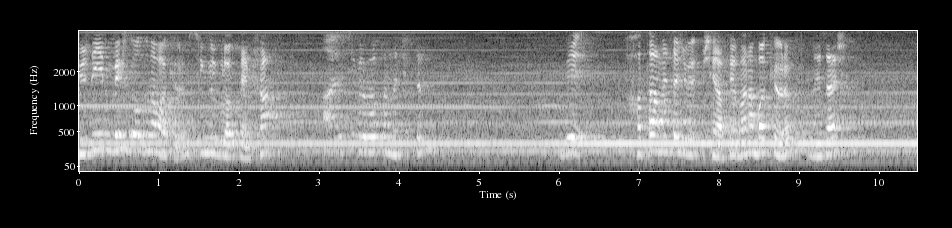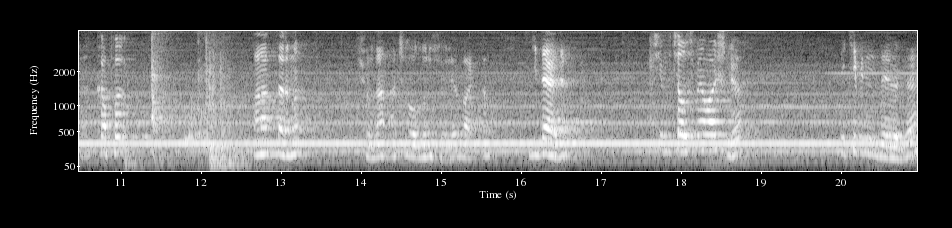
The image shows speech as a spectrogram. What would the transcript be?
%25'te olduğuna bakıyorum. Single block'tayım şu an. Aynı single block'tan da çıktım. Bir hata mesajı bir şey yapıyor. Bana bakıyorum. Mesaj. Kapı anahtarımın şuradan açık olduğunu söylüyor. Baktım. Giderdim. Şimdi çalışmaya başlıyor. 2000 devirde.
